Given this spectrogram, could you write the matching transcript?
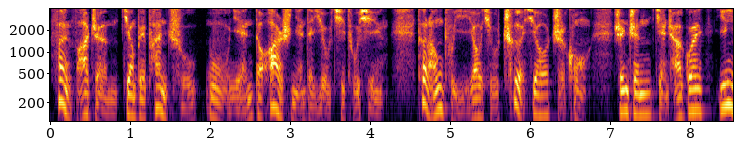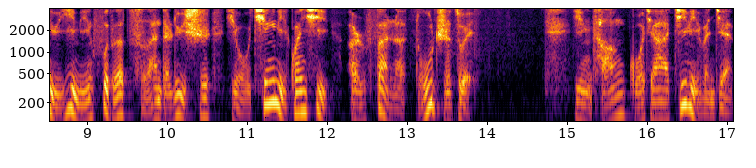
犯法者将被判处五年到二十年的有期徒刑。特朗普已要求撤销指控，声称检察官因与一名负责此案的律师有亲密关系而犯了渎职罪。隐藏国家机密文件，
